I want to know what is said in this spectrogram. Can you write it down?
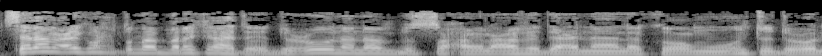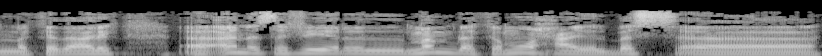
السلام عليكم ورحمة الله وبركاته. ادعوا لنا بالصحة والعافية دعنا لكم وأنتم ادعوا لنا كذلك. آه، أنا سفير المملكة مو حايل بس آه،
